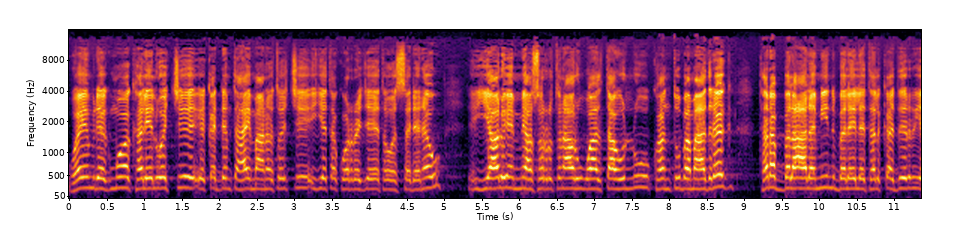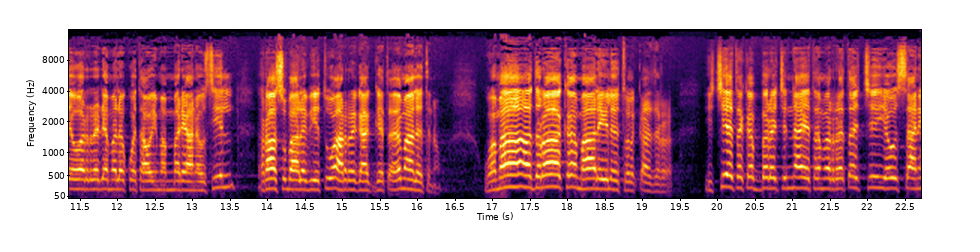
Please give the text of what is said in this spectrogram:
ወይም ደግሞ ከሌሎች የቀደምት ሃይማኖቶች እየተኮረጀ የተወሰደ ነው እያሉ የሚያሰሩትን አሉባልታ ሁሉ ከንቱ በማድረግ ተረበል አለሚን በሌለተል ቀድር የወረደ መለኮታዊ መመሪያ ነው ሲል ራሱ ባለቤቱ አረጋገጠ ማለት ነው። ወማ አድራከ ማ ሌለቱ ልቀድር ይቺ የተከበረችና የተመረጠች የውሳኔ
